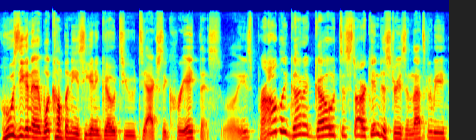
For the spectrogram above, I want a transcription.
who's he gonna? What company is he gonna go to to actually create this? Well, he's probably gonna go to Stark Industries, and that's gonna be,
